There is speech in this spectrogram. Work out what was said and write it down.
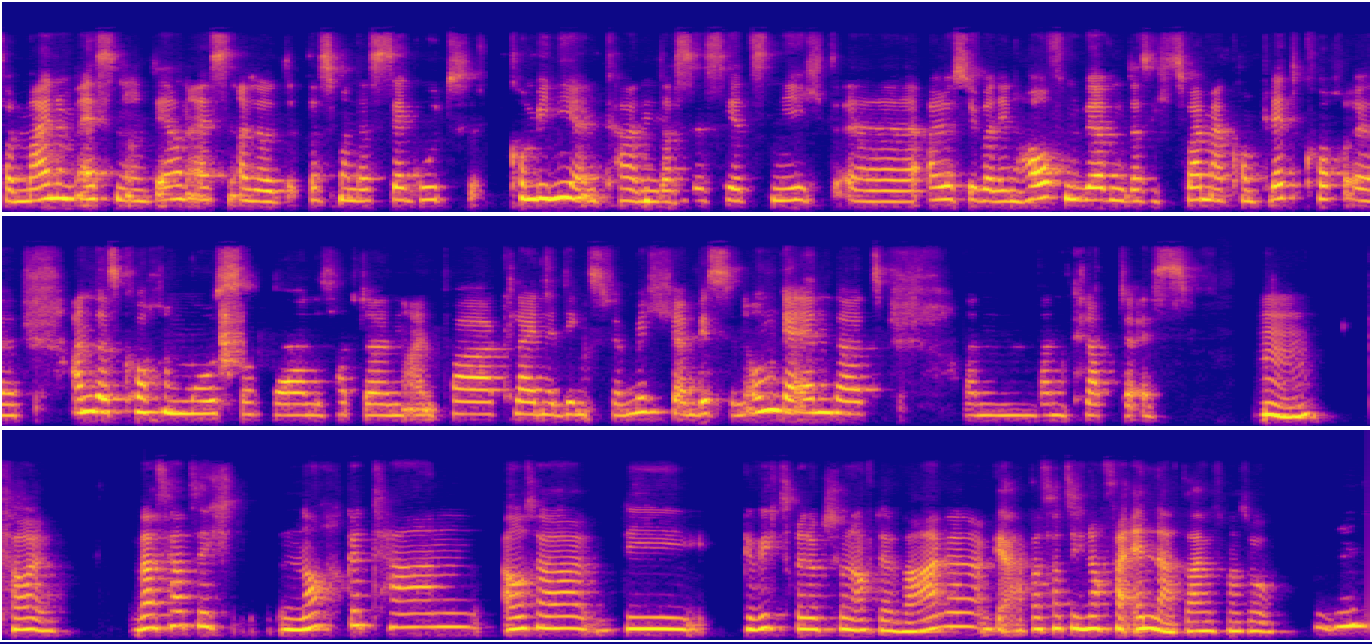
von meinem Essen und deren Essen, also dass man das sehr gut kombinieren kann, mhm. dass es jetzt nicht äh, alles über den Haufen wirft, dass ich zweimal komplett koch, äh, anders kochen muss, sondern ich habe dann ein paar kleine Dings für mich ein bisschen umgeändert, dann, dann klappte es. Mhm, toll. Was hat sich noch getan, außer die Gewichtsreduktion auf der Waage? Was hat sich noch verändert, sagen wir es mal so? Mhm.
